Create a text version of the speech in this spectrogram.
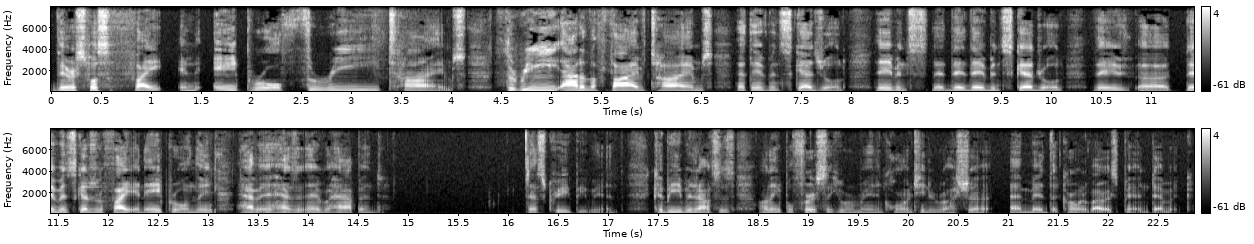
They were supposed to fight in April three times. Three out of the five times that they've been scheduled, they've been they, they've been scheduled. They've uh, they've been scheduled to fight in April, and they haven't. It hasn't ever happened. That's creepy, man. Khabib announces on April 1st that he will remain in quarantine in Russia amid the coronavirus pandemic.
